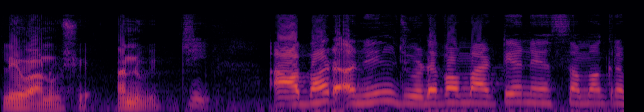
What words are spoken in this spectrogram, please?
લેવાનું છે. અનવી આભાર, અનિલ, જોડાવા માટે અને સમગ્ર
